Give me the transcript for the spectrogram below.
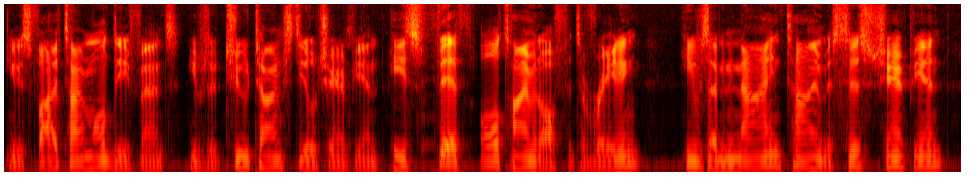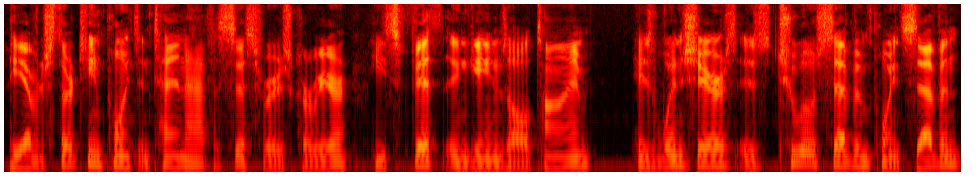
He was five time All Defense. He was a two time steal champion. He's fifth all time in offensive rating. He was a nine time assist champion. He averaged 13 points and 10.5 assists for his career. He's fifth in games all time. His win shares is 207.7.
